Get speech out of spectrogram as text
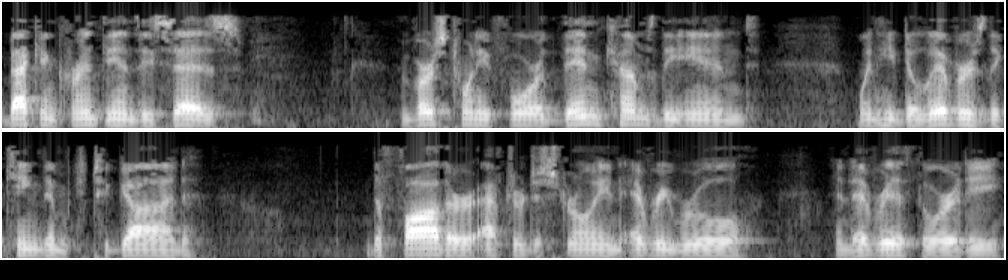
back in Corinthians, he says, In verse 24, then comes the end when he delivers the kingdom to God the Father after destroying every rule and every authority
